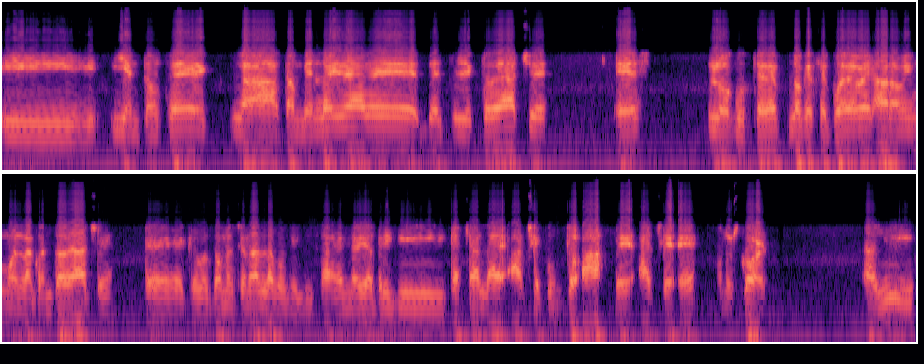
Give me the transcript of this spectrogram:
y, y entonces la también la idea de, del proyecto de H es lo que ustedes lo que se puede ver ahora mismo en la cuenta de H eh, que vuelvo a mencionarla porque quizás es media tricky cacharla es h.ache underscore. Allí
